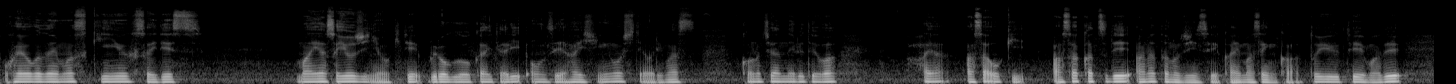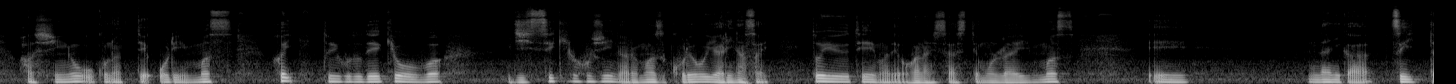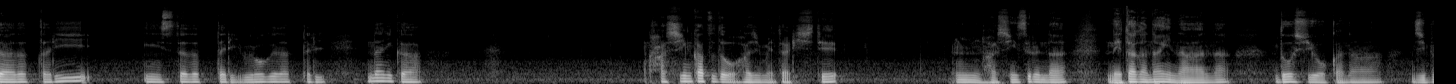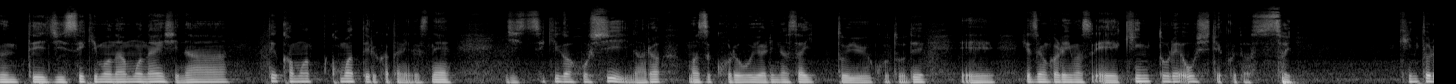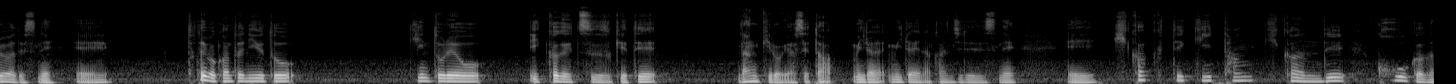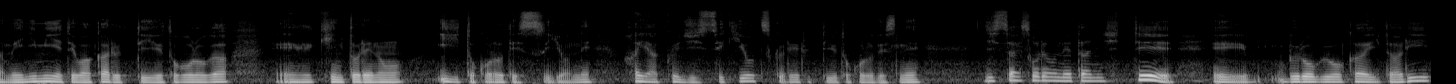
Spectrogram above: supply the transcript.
おはようございます。金融夫妻です。毎朝4時に起きてブログを書いたり音声配信をしております。このチャンネルでは早朝起き朝活であなたの人生変えませんか？というテーマで発信を行っております。はい。ということで今日は実績が欲しいならまずこれをやりなさい。というテーマでお話しさせてもらいます。えー何か Twitter だったりインスタだったりブログだったり何か発信活動を始めたりしてうん発信するなネタがないななどうしようかな自分って実績も何もないしなって困ってる方にですね実績が欲しいならまずこれをやりなさいということで、えー、結論から言います、えー、筋トレをしてください。筋トレはですね、えー、例えば簡単に言うと筋トレを1ヶ月続けて何キロ痩せたみたいな感じでですね、えー、比較的短期間で効果が目に見えてわかるっていうところが、えー、筋トレのいいところですよね。早く実績を作れるっていうところですね。実際それをネタにして、えー、ブログを書いたり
